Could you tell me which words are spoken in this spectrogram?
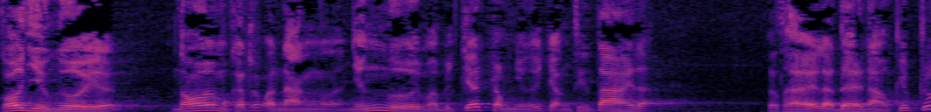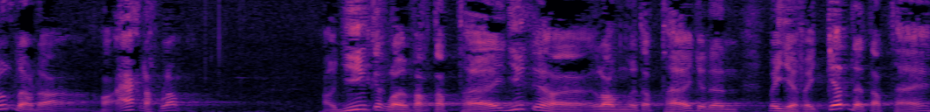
Có nhiều người nói một cách rất là nặng là những người mà bị chết trong những cái trận thiên tai đó, có thể là đề nào kiếp trước nào đó, họ ác độc lắm. Họ giết các loài vật tập thể, giết cái loài người tập thể cho nên bây giờ phải chết là tập thể.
